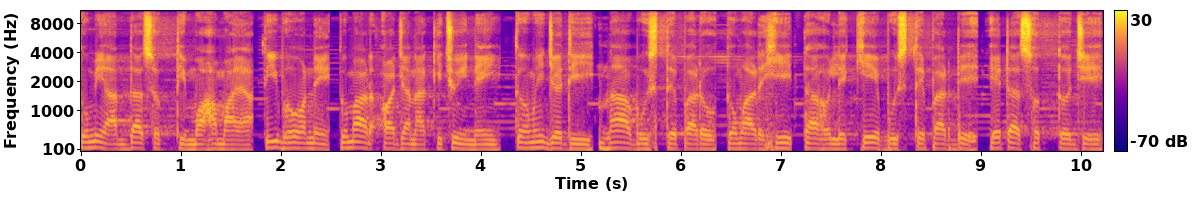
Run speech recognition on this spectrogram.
তুমি আদ্যাশক্তি মহামায়া, ত্রিভুবনে তোমার অজানা কিছুই নেই। তুমি যদি না বুঝতে পারো তোমার হিত, তাহলে কে বুঝতে পারবে? এটা সত্য যে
